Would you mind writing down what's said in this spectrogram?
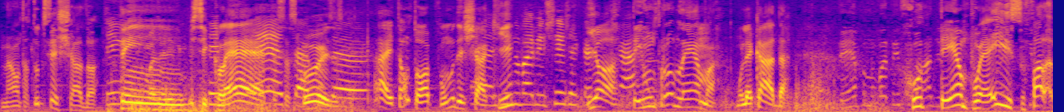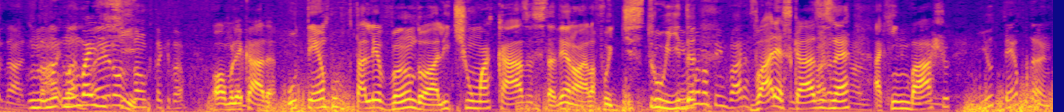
Não, tá tudo fechado, ó. Tem- Tem, bicicleta, essas bicicleta, coisas. é. Ah, então top. Vamos deixar gente aqui. não vai mexer, já que tá E ó, fechado. tem um problema, molecada. O tempo não vai ter O tempo é isso, fala, não, não vai existir. Que tá aqui, tá? Ó, molecada, o tempo tá levando, ó, ali tinha uma casa, você tá vendo? Ó, ela foi destruída. Tem uma, não, tem várias casas, várias né? casas. Aqui embaixo. E o tempo, Dani?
